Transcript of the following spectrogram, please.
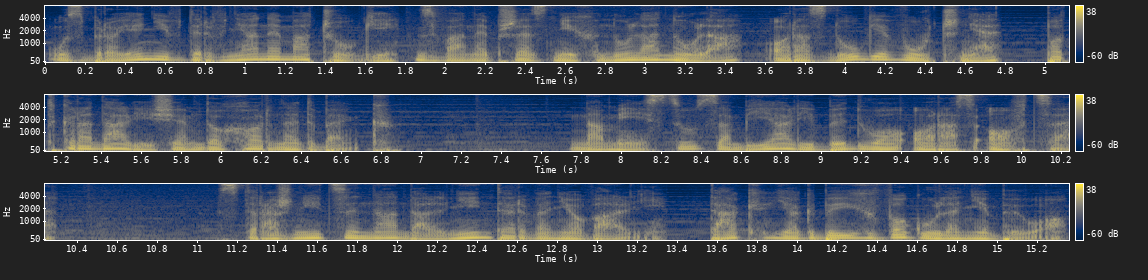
Uzbrojeni w drewniane maczugi, zwane przez nich nula nula oraz długie włócznie, podkradali się do Hornet Bank. Na miejscu zabijali bydło oraz owce. Strażnicy nadal nie interweniowali, tak jakby ich w ogóle nie było.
